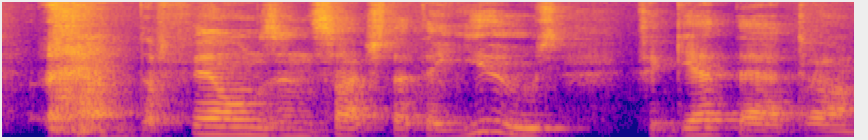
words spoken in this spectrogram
the films and such that they use to get that um,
